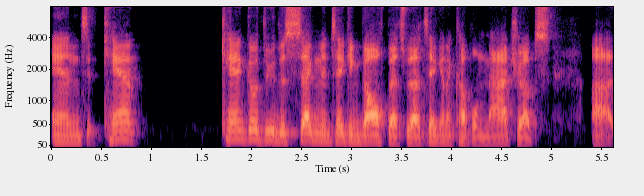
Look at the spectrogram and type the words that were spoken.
and can't can't go through this segment taking golf bets without taking a couple matchups. Uh,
